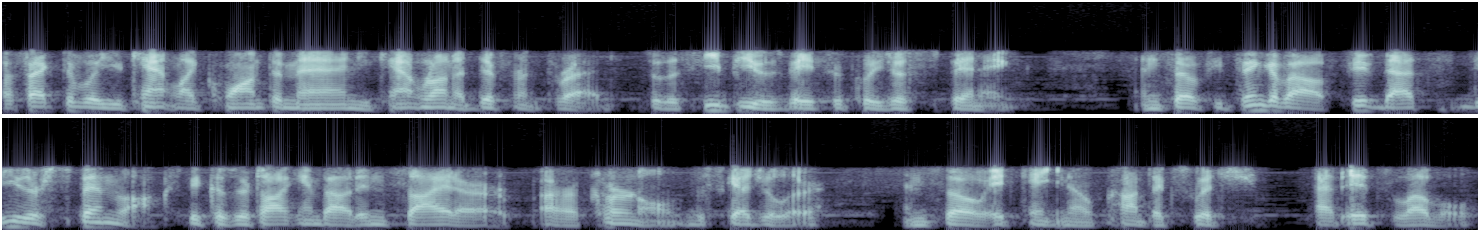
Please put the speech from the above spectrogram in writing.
effectively you can't like quantum man, you can't run a different thread. So the CPU is basically just spinning. And so if you think about that's these are spin locks because we're talking about inside our our kernel, the scheduler, and so it can you know context switch at its level.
